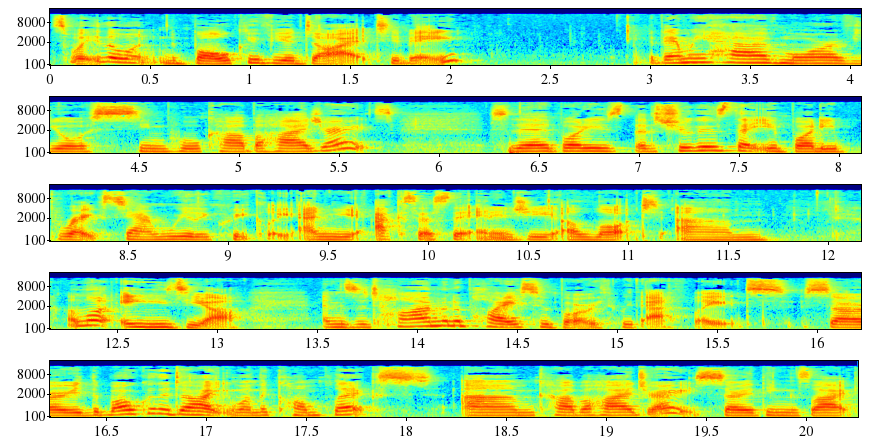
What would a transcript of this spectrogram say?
So, what you want the bulk of your diet to be. But then we have more of your simple carbohydrates. So they're bodies, the sugars that your body breaks down really quickly, and you access the energy a lot, um, a lot easier. And there's a time and a place for both with athletes. So the bulk of the diet, you want the complex um, carbohydrates. So things like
